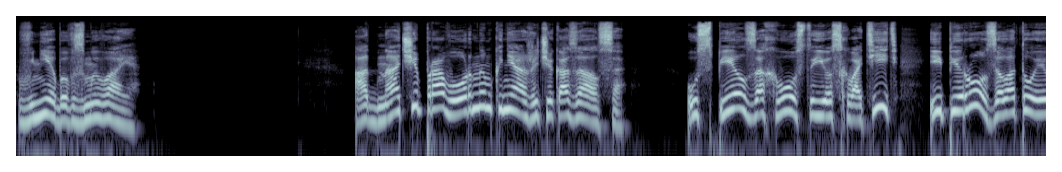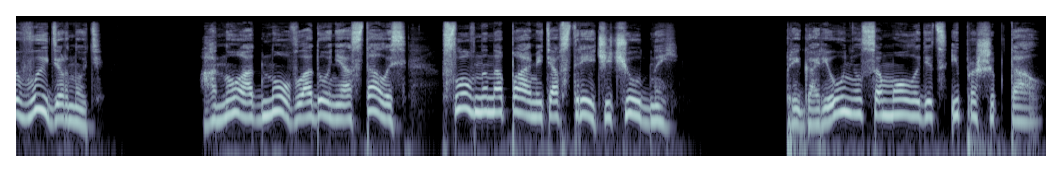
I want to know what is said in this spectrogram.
в небо взмывая. Одначе проворным княжич оказался. Успел за хвост ее схватить и перо золотое выдернуть. Оно одно в ладони осталось, словно на память о встрече чудной. Пригорюнился молодец и прошептал.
